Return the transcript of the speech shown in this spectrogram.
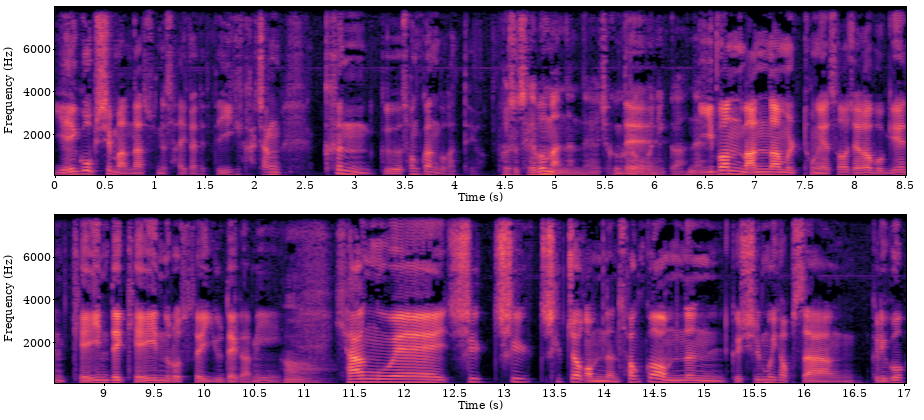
예고 없이 만날 수 있는 사이가 됐다. 이게 가장 큰 그 성과인 것 같아요. 벌써 세 번 만났네요. 지금 네. 보니까. 네. 이번 만남을 통해서 제가 보기엔 개인 대 개인으로서의 유대감이 어. 향후에 실, 실, 실적 없는 성과 없는 그 실무 협상 그리고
